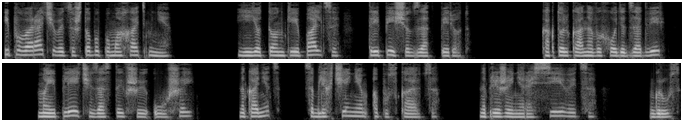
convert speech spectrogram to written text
и поворачивается, чтобы помахать мне. Ее тонкие пальцы трепещут зад вперед. Как только она выходит за дверь, мои плечи, застывшие ушей, наконец, с облегчением опускаются. Напряжение рассеивается, груз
